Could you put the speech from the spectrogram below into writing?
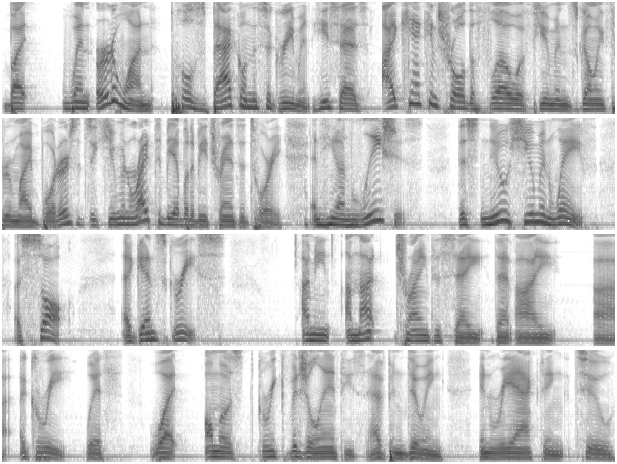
But when Erdogan pulls back on this agreement, he says, I can't control the flow of humans going through my borders. It's a human right to be able to be transitory. And he unleashes this new human wave assault against Greece. I mean, I'm not trying to say that I uh, agree with what almost Greek vigilantes have been doing in reacting to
